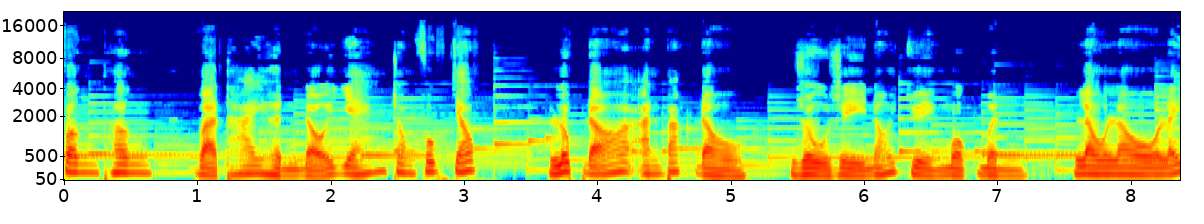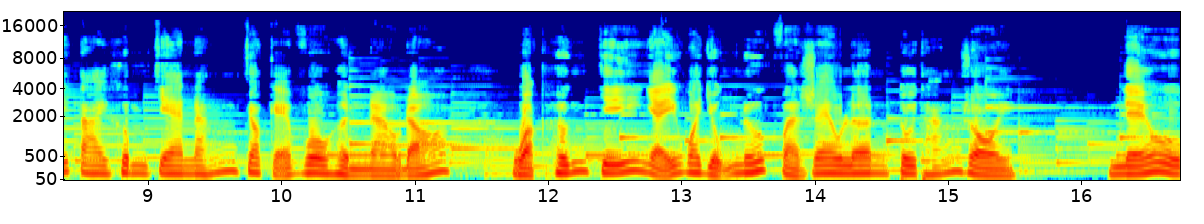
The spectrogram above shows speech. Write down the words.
phân thân và thay hình đổi dáng trong phút chốc. Lúc đó anh bắt đầu rù rì nói chuyện một mình, lâu lâu lấy tay khum che nắng cho kẻ vô hình nào đó, hoặc hứng chí nhảy qua dũng nước và reo lên, tôi thắng rồi. Nếu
